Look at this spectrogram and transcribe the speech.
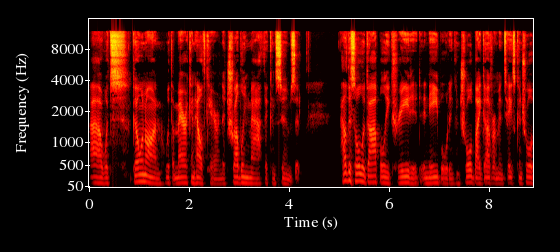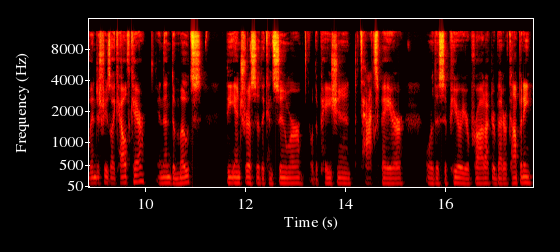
Ah, what's going on with American healthcare and the troubling math that consumes it. How this oligopoly created, enabled, and controlled by government takes control of industries like healthcare and then demotes the interests of the consumer or the patient, the taxpayer, or the superior product or better company.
